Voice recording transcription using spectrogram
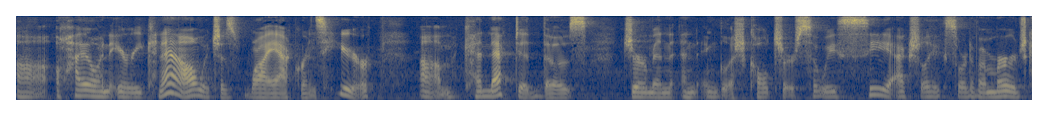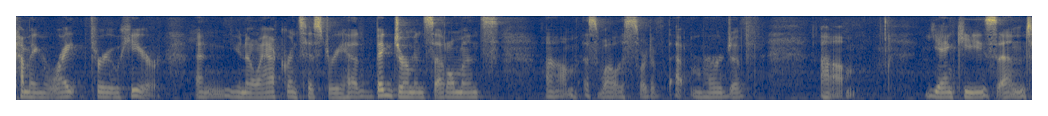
uh, Ohio and Erie Canal, which is why Akron's here, um, connected those German and English cultures. So we see actually sort of a merge coming right through here. And you know, Akron's history had big German settlements, um, as well as sort of that merge of um, Yankees and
